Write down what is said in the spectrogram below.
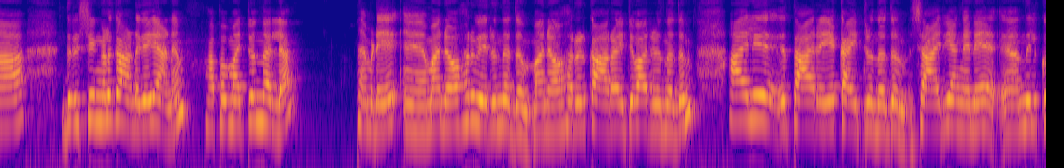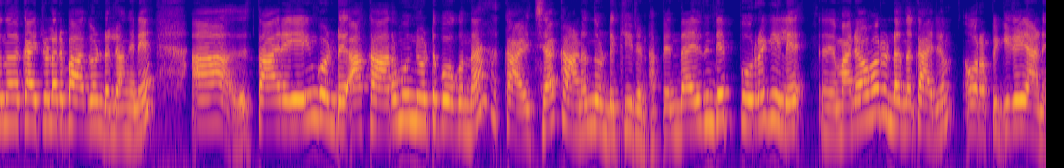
ആ ദൃശ്യങ്ങൾ കാണുകയാണ്. അപ്പം മറ്റൊന്നല്ല നമ്മുടെ മനോഹർ വരുന്നതും മനോഹർ ഒരു കാറായിട്ട് വരുന്നതും അതിൽ താരയെ കയറ്റുന്നതും ശാരി അങ്ങനെ നിൽക്കുന്നതൊക്കെ ആയിട്ടുള്ള ഒരു ഭാഗം ഉണ്ടല്ലോ അങ്ങനെ. ആ താരയെയും കൊണ്ട് ആ കാറ് മുന്നോട്ട് പോകുന്ന കാഴ്ച കാണുന്നുണ്ട് കിരൺ. അപ്പം എന്തായാലും ഇതിന്റെ പുറകിൽ മനോഹർ ഉണ്ടെന്ന കാര്യം ഉറപ്പിക്കുകയാണ്.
